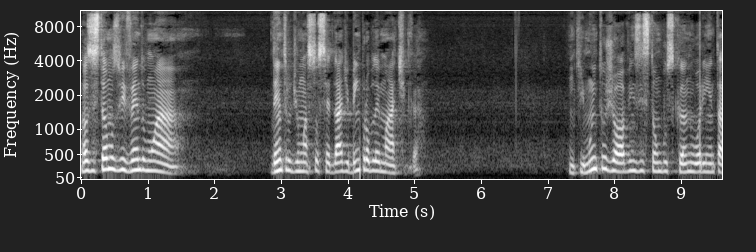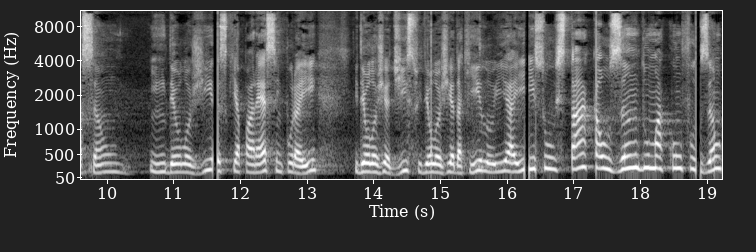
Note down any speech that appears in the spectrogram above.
Nós estamos vivendo uma dentro de uma sociedade bem problemática em que muitos jovens estão buscando orientação em ideologias que aparecem por aí, ideologia disso, ideologia daquilo, e aí isso está causando uma confusão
